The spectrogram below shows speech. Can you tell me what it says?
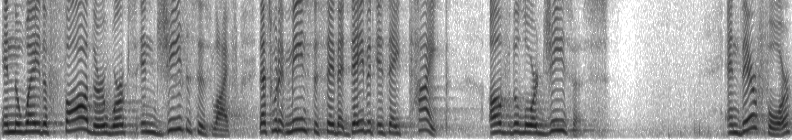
in the way the Father works in Jesus' life. That's what it means to say that David is a type of the Lord Jesus. And therefore,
